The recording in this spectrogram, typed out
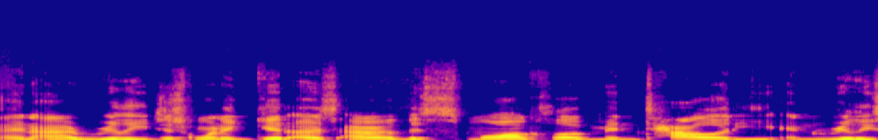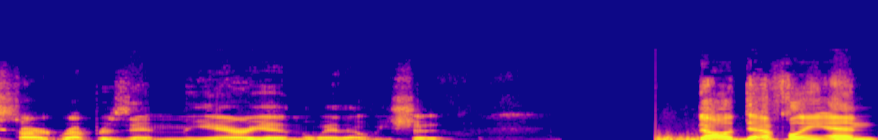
And i really just want to get us out of this small club mentality and really start representing the area in the way that we should no definitely and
